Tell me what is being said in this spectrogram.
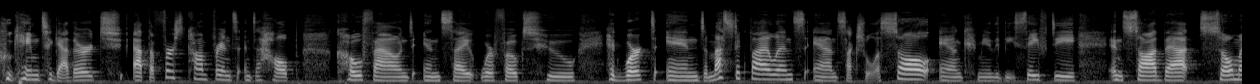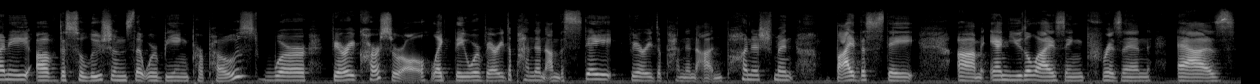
who came together to, at the first conference and to help co-found Incite were folks who had worked in domestic violence and sexual assault and community safety and saw that so many of the solutions that were being proposed were very carceral, like they were very dependent on the state, very dependent on punishment, by the state um, and utilizing prison as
